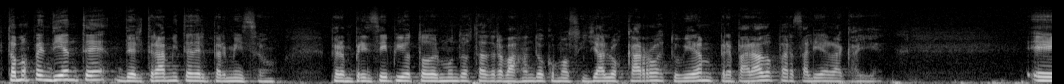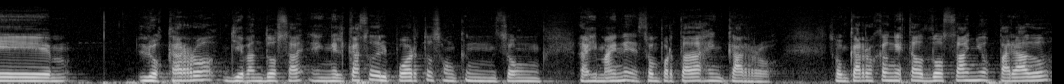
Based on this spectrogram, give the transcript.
Estamos pendientes del trámite del permiso pero en principio todo el mundo está trabajando como si ya los carros estuvieran preparados para salir a la calle. Eh, los carros llevan dos años, en el caso del puerto son, son, las imágenes son portadas en carros, son carros que han estado dos años parados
